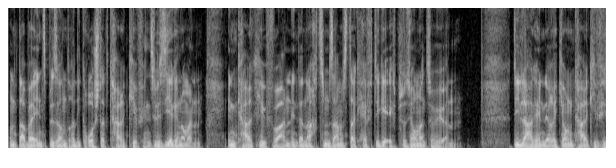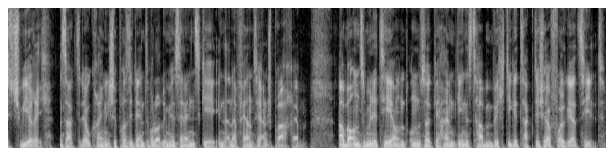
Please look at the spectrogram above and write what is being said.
und dabei insbesondere die Großstadt Kharkiv ins Visier genommen. In Kharkiv waren in der Nacht zum Samstag heftige Explosionen zu hören. Die Lage in der Region Kharkiv ist schwierig, sagte der ukrainische Präsident Volodymyr Zelensky in einer Fernsehansprache. Aber unser Militär und unser Geheimdienst haben wichtige taktische Erfolge erzielt.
